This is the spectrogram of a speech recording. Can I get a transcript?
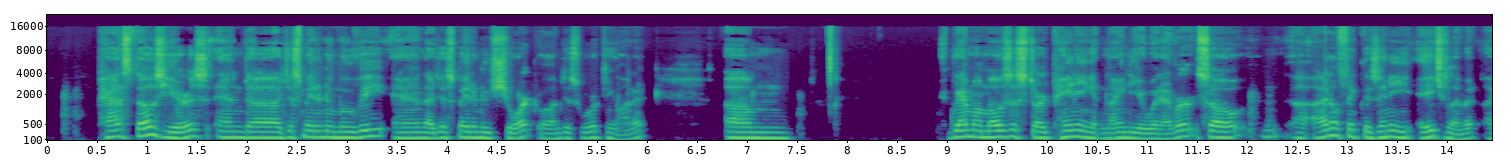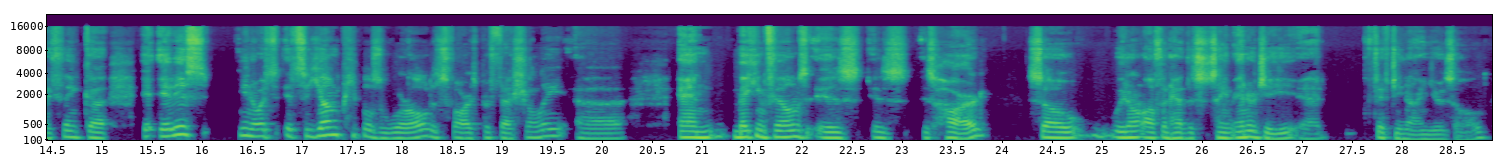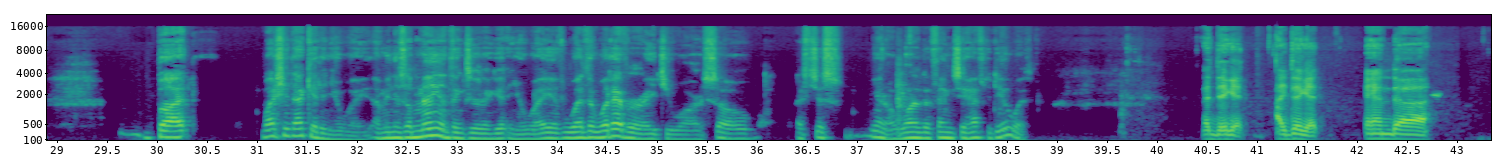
past those years and uh, just made a new movie and I just made a new short. Well, I'm just working on it. Um, Grandma Moses started painting at 90 or whatever. So uh, I don't think there's any age limit. I think uh, it, it is, you know, it's it's a young people's world as far as professionally, uh, and making films is is is hard. So we don't often have the same energy at 59 years old. But why should that get in your way? I mean, there's a million things that are going to get in your way of whether whatever age you are. So that's just you know one of the things you have to deal with. I dig it. I dig it. And uh,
